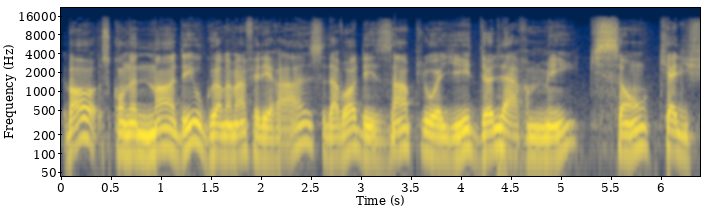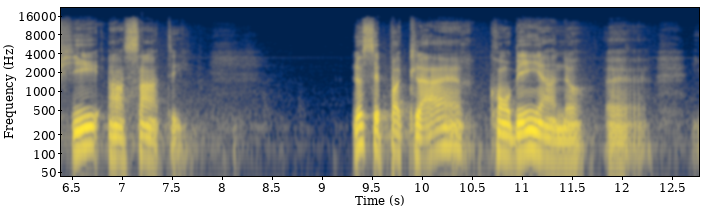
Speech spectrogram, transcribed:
D'abord, ce qu'on a demandé au gouvernement fédéral, c'est d'avoir des employés de l'armée qui sont qualifiés en santé. Là, c'est pas clair combien il y en a. Euh,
